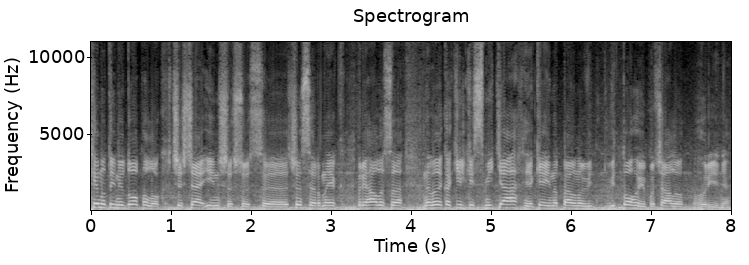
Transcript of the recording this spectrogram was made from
кинутий недопалок чи ще інше щось, е, чи сирник. Зберігалася невелика кількість сміття, яке, напевно, від, від того і почало горіння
